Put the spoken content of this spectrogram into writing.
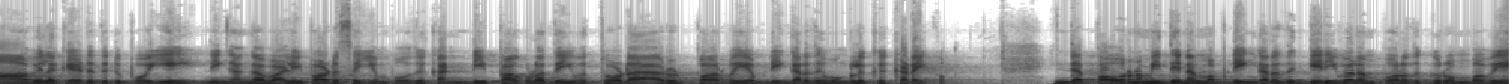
மாவிளக்கை எடுத்துகிட்டு போய் நீங்கள் அங்கே வழிபாடு செய்யும் போது கண்டிப்பாக குலதெய்வத்தோட அருட்பார்வை அப்படிங்கிறது உங்களுக்கு கிடைக்கும். இந்த பௌர்ணமி தினம் அப்படிங்கிறது கிரிவலம் போகிறதுக்கு ரொம்பவே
